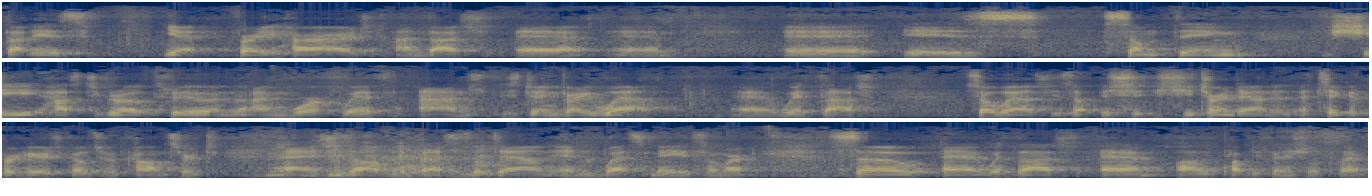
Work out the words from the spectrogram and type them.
that is, yeah, very hard, and that uh, um, uh, is something she has to grow through and, and work with, and is doing very well uh, with that. So well, she's, she, she turned down a, ticket for here to go to a concert. Uh, she's off at a festival down in Westmeath somewhere. So uh, with that, um, I'll probably finish up there.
